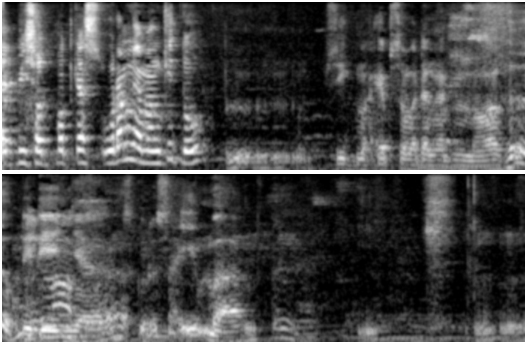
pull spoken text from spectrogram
episode podcast orang emang gitu. Hmm, Sigma F sama dengan nol heup di dinya kudu seimbang. Bener. Hmm,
